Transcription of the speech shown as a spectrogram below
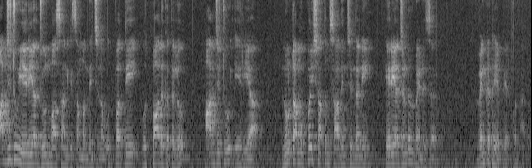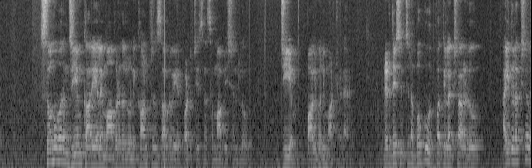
ఆర్జి టూ ఏరియా జూన్ మాసానికి సంబంధించిన ఉత్పత్తి ఉత్పాదకతలు ఆర్జి టూ ఏరియా నూట ముప్పై శాతం సాధించిందని ఏరియా జనరల్ మేనేజర్ వెంకటయ్య పేర్కొన్నారు. సోమవారం జీఎం కార్యాలయం ఆవరణలోని కాన్ఫరెన్స్ హాల్లో ఏర్పాటు చేసిన సమావేశంలో జీఎం పాల్గొని మాట్లాడారు. నిర్దేశించిన బొగ్గు ఉత్పత్తి లక్ష్యాలలో ఐదు లక్షల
